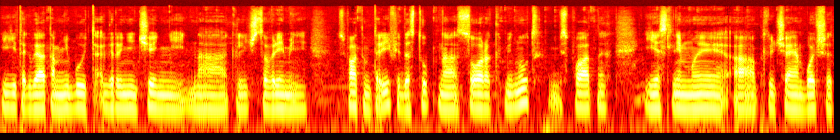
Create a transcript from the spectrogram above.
и тогда там не будет ограничений на количество времени. В бесплатном тарифе доступно 40 минут бесплатных, если мы а, подключаем больше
